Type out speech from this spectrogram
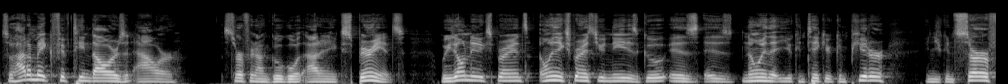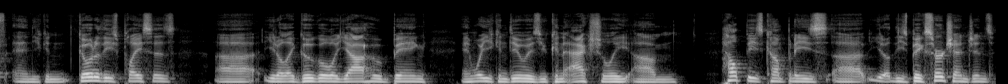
So how to make $15 an hour surfing on Google without any experience. You don't need experience. Only experience you need is is is knowing that you can take your computer and you can surf and you can go to these places, uh, you know, like Google, Yahoo, Bing, and what you can do is you can actually um, help these companies, uh, you know, these big search engines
